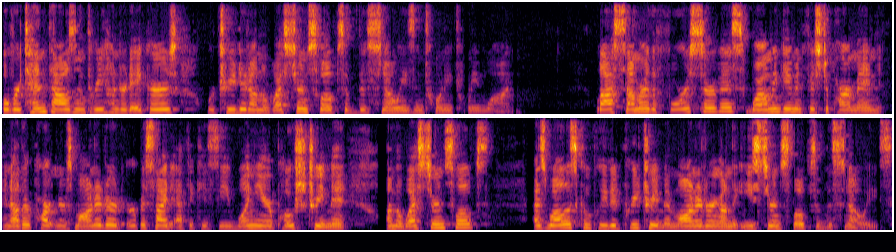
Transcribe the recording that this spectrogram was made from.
Over 10,300 acres were treated on the western slopes of the Snowies in 2021. Last summer, the Forest Service, Wyoming Game and Fish Department, and other partners monitored herbicide efficacy one year post treatment on the western slopes, as well as completed pre treatment monitoring on the eastern slopes of the Snowies.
